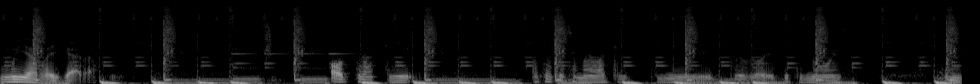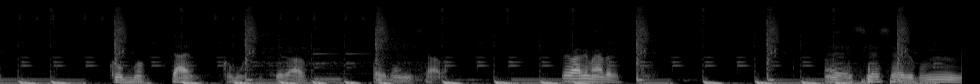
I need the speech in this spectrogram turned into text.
muy arraigada. Otra que, otra cosa mala que tiene el pueblo es que no es como tal, como sociedad organizada. Me vale madre. Si hace algún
